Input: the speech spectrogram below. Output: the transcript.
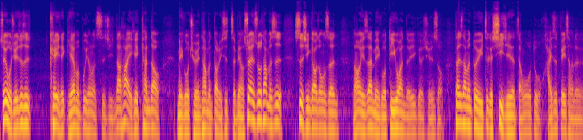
所以我觉得就是可以给他们不一样的刺激。那他也可以看到美国球员他们到底是怎么样。虽然说他们是四星高中生，然后也是在美国 D1 的一个选手，但是他们对于这个细节的掌握度还是非常的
